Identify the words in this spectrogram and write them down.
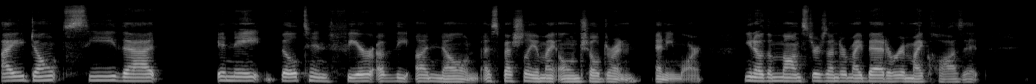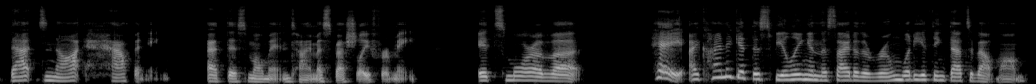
I don't see that innate built in fear of the unknown, especially in my own children anymore. You know, the monsters under my bed or in my closet that's not happening at this moment in time, especially for me. It's more of a, hey, I kind of get this feeling in the side of the room. What do you think that's about, mom?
